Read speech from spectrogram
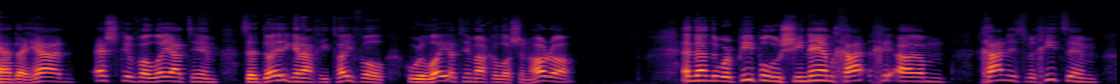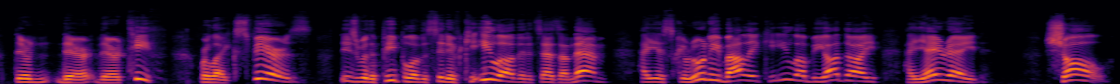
And I had Eshkev loyatim Zadoyig and who were loyatim achaloshen hara. And then there were people who shinem um, chanis v'chitzim, their, their, their teeth were like spears. These were the people of the city of Keila that it says on them, Hayeskeruni bali Keila biyadai hayered shal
